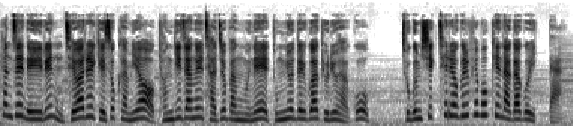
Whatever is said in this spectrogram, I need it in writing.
현재 내일은 재활을 계속하며 경기장을 자주 방문해 동료들과 교류하고 조금씩 체력을 회복해 나가고 있다.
